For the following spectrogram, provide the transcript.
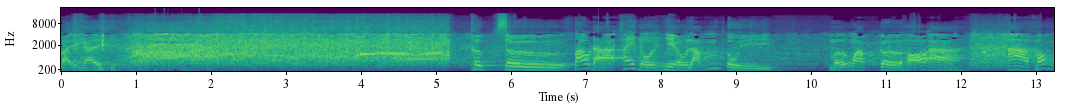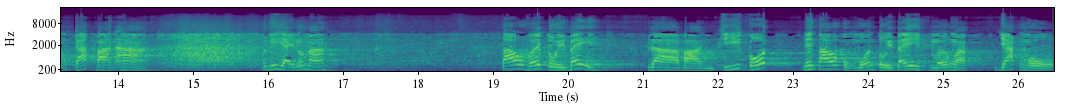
bảy ngày. Thực sự, tao đã thay đổi nhiều lắm tuổi mở ngoặc cờ hó à. À không, các bạn à. Nó ghi vậy luôn mà. Tao với tuổi bay là bạn chí cốt nên tao cũng muốn tuổi bay mở ngoặc giác ngộ,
